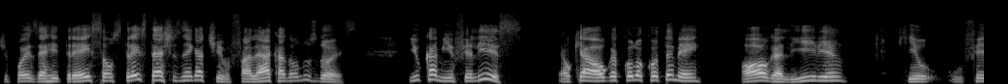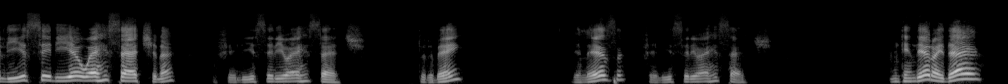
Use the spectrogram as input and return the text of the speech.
depois R3, são os três testes negativos, falhar cada um dos dois. E o caminho feliz é o que a Olga colocou também. Olga, Lilian, que o, o feliz seria o R7, né? O feliz seria o R7. Tudo bem? Beleza? Feliz seria o R7. Entenderam a ideia?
